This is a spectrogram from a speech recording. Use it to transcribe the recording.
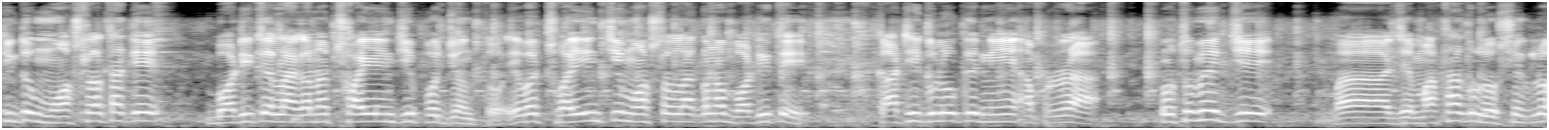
কিন্তু মশলা থাকে বডিতে লাগানো ছয় ইঞ্চি পর্যন্ত। এবার ছয় ইঞ্চি মশলা লাগানো বডিতে কাঠিগুলোকে নিয়ে আপনারা প্রথমে যে যে মাথাগুলো, সেগুলো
